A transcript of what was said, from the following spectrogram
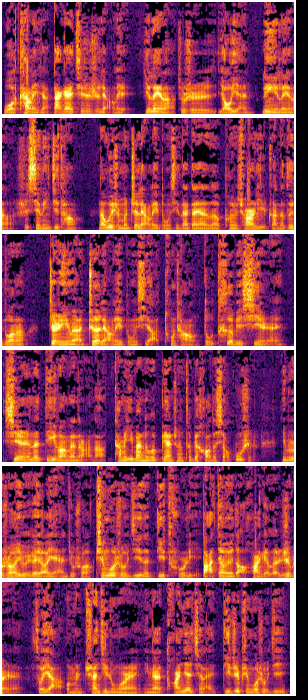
我看了一下，大概其实是两类，一类呢就是谣言，另一类呢是心灵鸡汤。那为什么这两类东西在大家的朋友圈里转的最多呢？这是因为啊，这两类东西啊，通常都特别吸引人。吸引人的地方在哪儿呢？他们一般都会编成特别好的小故事。你比如说有一个谣言，就说苹果手机的地图里把钓鱼岛划给了日本人，所以啊，我们全体中国人应该团结起来抵制苹果手机。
